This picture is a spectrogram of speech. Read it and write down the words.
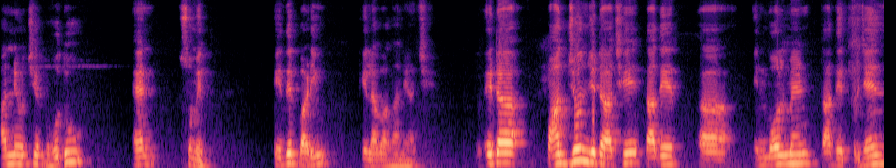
অন্য হচ্ছে ভদু অ্যান্ড সুমিত। এদের বাড়িও কেলা বাগানে আছে। এটা পাঁচজন যেটা আছে, তাদের ইনভলভমেন্ট তাদের প্রেজেন্স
